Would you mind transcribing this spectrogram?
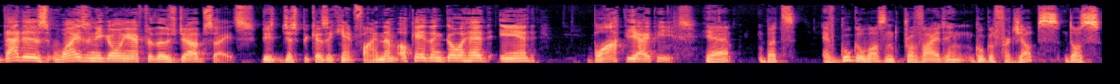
that is why isn't he going after those job sites? Just because he can't find them? Okay, then go ahead and block the IPs. Yeah, but if Google wasn't providing Google for Jobs, those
